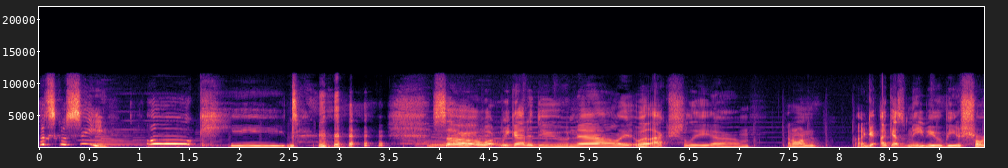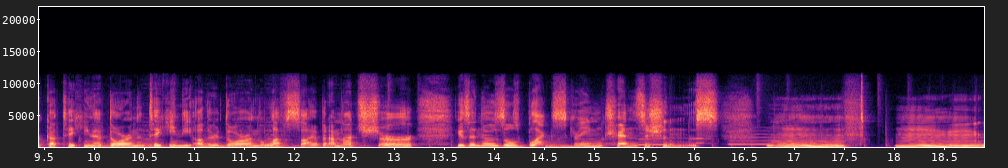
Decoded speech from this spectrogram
Let's go see. Okay. so, what we gotta do now... Well, actually, um, I don't want I guess maybe it would be a shortcut taking that door and then taking the other door on the left side, but I'm not sure, because I know those black screen transitions. Hmm. Hmm.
